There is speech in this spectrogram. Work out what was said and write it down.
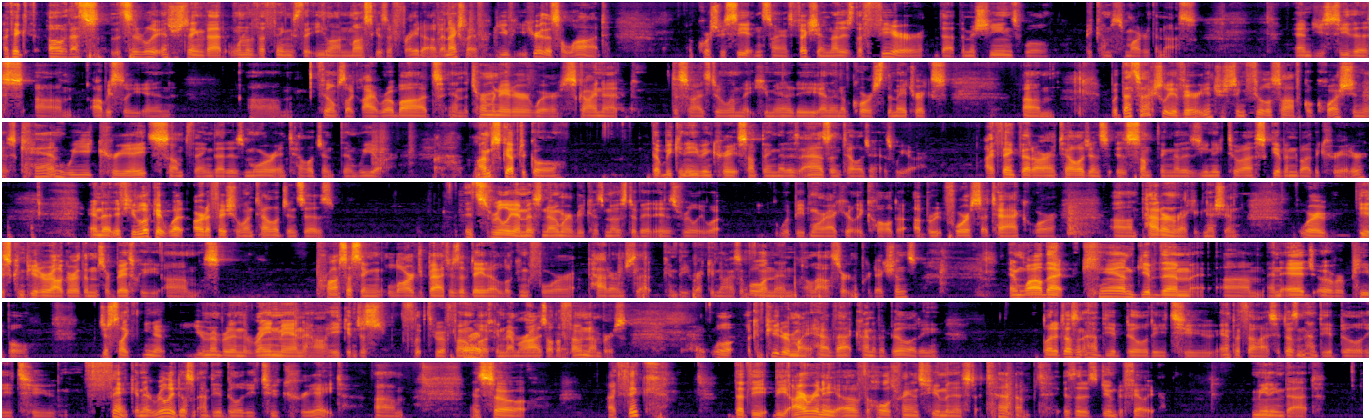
I think. Oh, that's that's really interesting. That one of the things that Elon Musk is afraid of, and actually, I've, you, you hear this a lot. Of course, we see it in science fiction. That is the fear that the machines will become smarter than us, and you see this um, obviously in um, films like I Robot and The Terminator, where Skynet decides to eliminate humanity, and then of course The Matrix. Um, but that's actually a very interesting philosophical question: is can we create something that is more intelligent than we are? I'm skeptical that we can even create something that is as intelligent as we are. I think that our intelligence is something that is unique to us, given by the Creator, and that if you look at what artificial intelligence is, it's really a misnomer because most of it is really what would be more accurately called a, a brute force attack or um, pattern recognition, where these computer algorithms are basically um, processing large batches of data looking for patterns that can be recognizable and then allow certain predictions. And while that can give them um, an edge over people, just like you know, you remember in the Rain Man how he can just flip through a phone right. book and memorize all the phone numbers. Well, a computer might have that kind of ability, but it doesn't have the ability to empathize. It doesn't have the ability to think, and it really doesn't have the ability to create. Um, and so, I think that the the irony of the whole transhumanist attempt is that it's doomed to failure, meaning that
